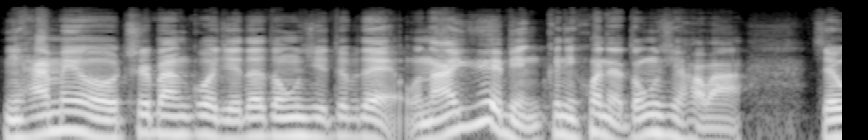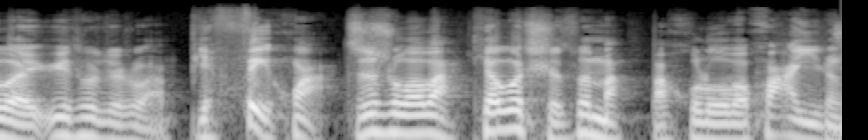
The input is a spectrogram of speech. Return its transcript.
你还没有置办过节的东西，对不对？我拿月饼跟你换点东西，好吧？结果玉兔就说：别废话，直说吧，挑个尺寸吧，把胡萝卜哗一扔。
